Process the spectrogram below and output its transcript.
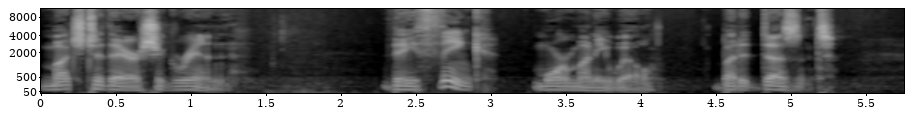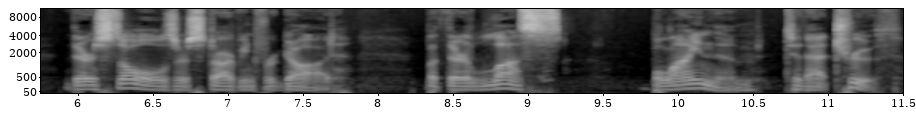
much to their chagrin. They think more money will, but it doesn't. Their souls are starving for God, but their lusts blind them to that truth.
